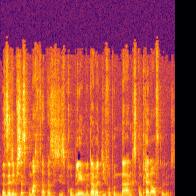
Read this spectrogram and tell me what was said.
Und seitdem ich das gemacht habe, hat sich dieses Problem und damit die verbundene Angst komplett aufgelöst.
